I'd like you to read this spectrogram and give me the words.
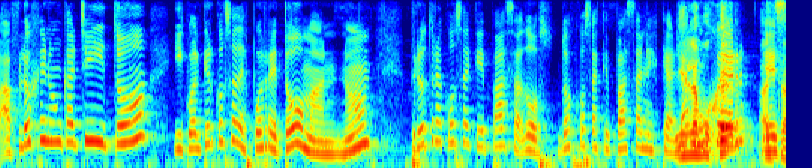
aflojen un cachito y cualquier cosa después retoman, ¿no? Pero otra cosa que pasa, dos, dos cosas que pasan es que a ¿Y la, mujer, mujer? Eso,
